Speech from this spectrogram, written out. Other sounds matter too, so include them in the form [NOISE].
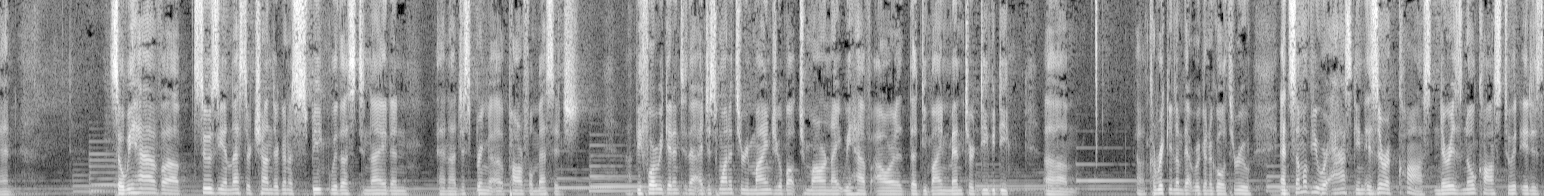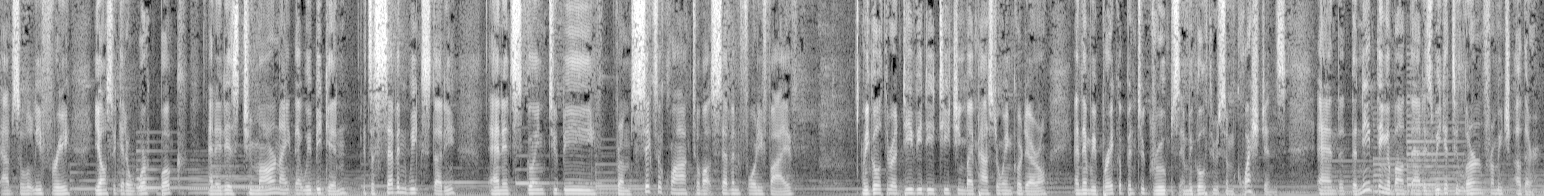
Amen. So we have uh, Susie and Lester Chun. They're going to speak with us tonight and, and uh, just bring a powerful message. Uh, before we get into that, I just wanted to remind you about tomorrow night. We have our The Divine Mentor DVD um, uh, curriculum that we're going to go through. And some of you were asking, is there a cost? And there is no cost to it. It is absolutely free. You also get a workbook, and it is tomorrow night that we begin. It's a seven-week study, and it's going to be from 6 o'clock to about 7.45 we go through a DVD teaching by Pastor Wayne Cordeiro, and then we break up into groups and we go through some questions. And the, the, neat thing about that is we get to learn from each other.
